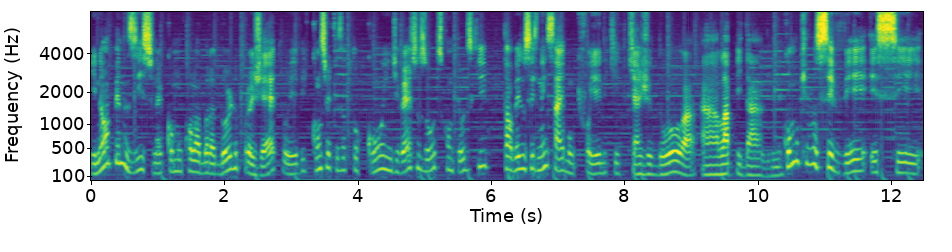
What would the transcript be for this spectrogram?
e não apenas isso, né, como colaborador do projeto, ele com certeza tocou em diversos outros conteúdos que talvez vocês nem saibam que foi ele que, que ajudou a, a lapidar. Né? Como que você vê esse,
